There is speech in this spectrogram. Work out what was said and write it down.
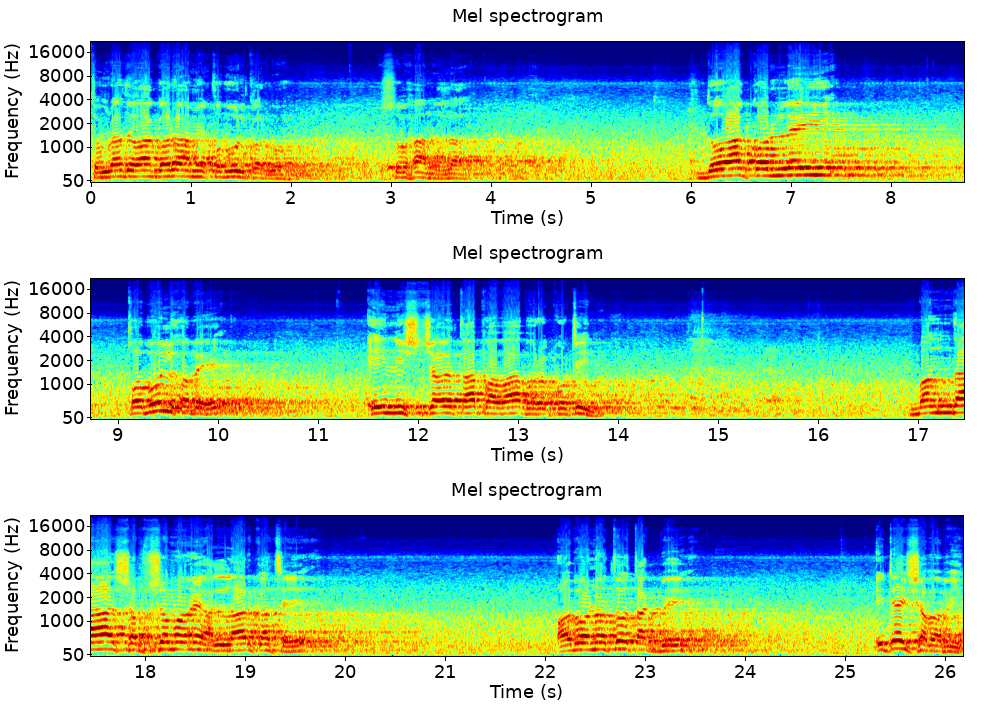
তোমরা দোয়া করো, আমি কবুল করব। সুহান আল্লাহ দোয়া করলেই কবুল হবে, এই নিশ্চয়তা পাওয়া বড় কঠিন। বন্দা সবসময় আল্লাহর কাছে অবনত থাকবে। এটাই স্বাভাবিক।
